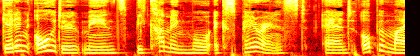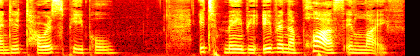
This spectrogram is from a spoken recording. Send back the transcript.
Getting older means becoming more experienced and open minded towards people. It may be even a plus in life.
